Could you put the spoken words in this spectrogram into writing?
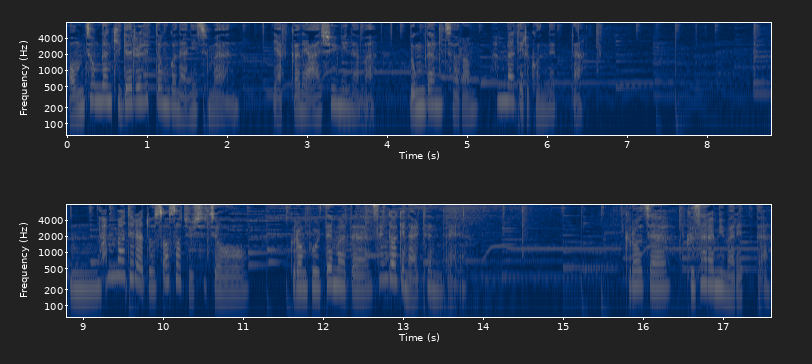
엄청난 기대를 했던 건 아니지만 약간의 아쉬움이 남아 농담처럼 한마디를 건넸다. 음, 한마디라도 써서 주시죠. 그럼 볼 때마다 생각이 날 텐데. 그러자 그 사람이 말했다.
